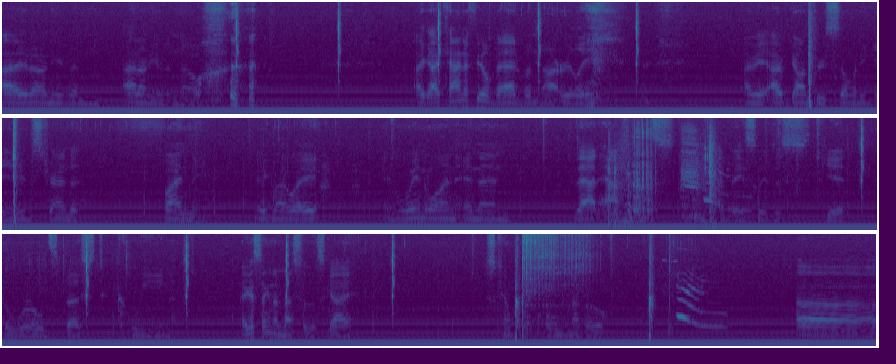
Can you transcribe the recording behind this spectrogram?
I don't even, I don't even know. I, I kind of feel bad, but not really. I mean, I've gone through so many games trying to finally make my way and win one, and then that happens. I basically just get the world's best clean. I guess I'm gonna mess with this guy. Just come with a hole in my bow. Uh.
